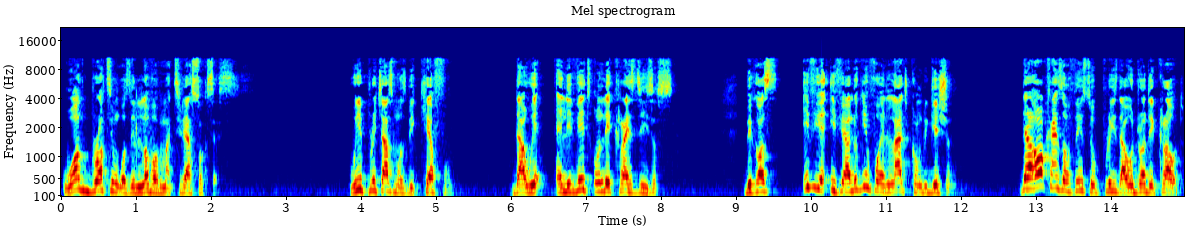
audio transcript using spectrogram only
What brought him was the love of material success. We preachers must be careful that we elevate only Christ Jesus. Because if you, if you are looking for a large congregation, there are all kinds of things to preach that will draw the crowd.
